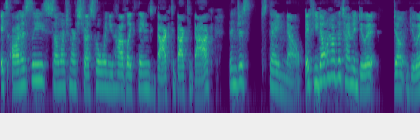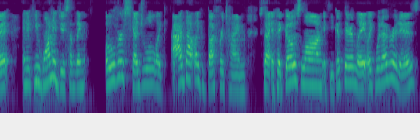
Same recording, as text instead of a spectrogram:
it's honestly so much more stressful when you have like things back to back to back than just saying no. If you don't have the time to do it, don't do it. And if you want to do something, over schedule, like add that like buffer time so that if it goes long, if you get there late, like whatever it is,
